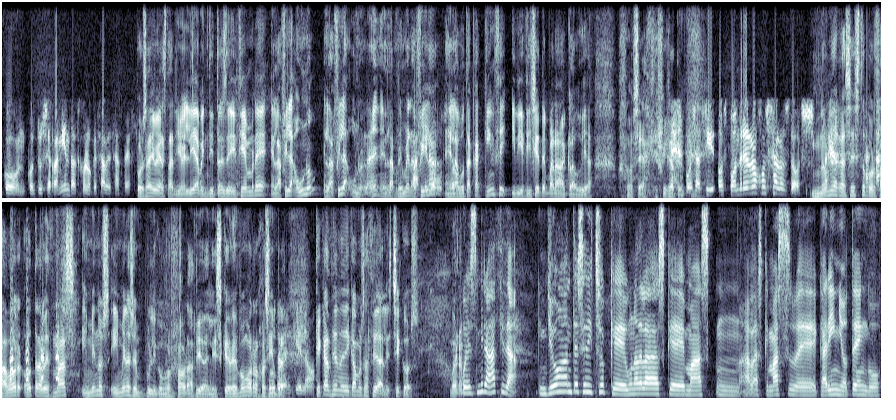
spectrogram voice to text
con, con tus herramientas, con lo que sabes hacer. Pues ahí voy a estar yo el día 23 de diciembre en la fila 1, en la fila 1, ¿eh? en la primera Así fila, en la butaca 15 y 17 para Claudia. O sea que fíjate. Pues así os pondré rojos a los dos. No me hagas esto, por favor, otra vez más y menos y menos en público, por favor, a Cidalis, que me pongo rojo siempre. ¿Qué canción dedicamos a Cidalis, chicos? Bueno, Pues mira, Ácida, yo antes he dicho que una de las que más mm, a las que más eh, cariño tengo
